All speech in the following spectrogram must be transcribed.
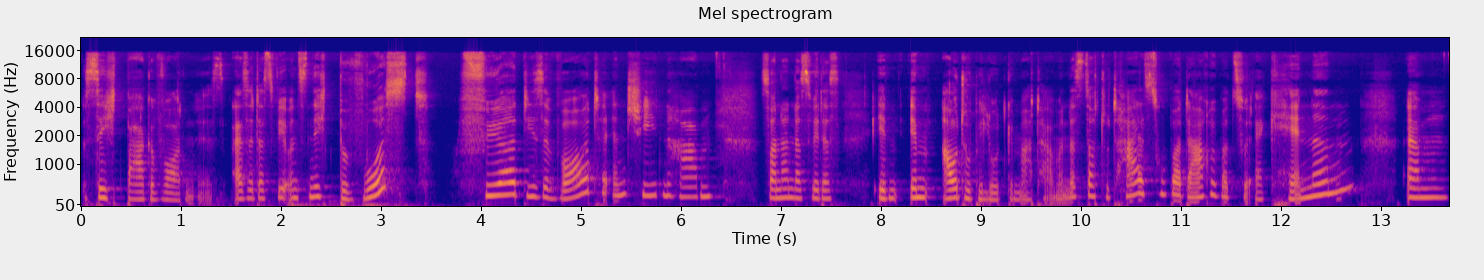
sichtbar geworden ist. Also, dass wir uns nicht bewusst für diese Worte entschieden haben, sondern dass wir das eben im Autopilot gemacht haben. Und das ist doch total super darüber zu erkennen, ähm,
